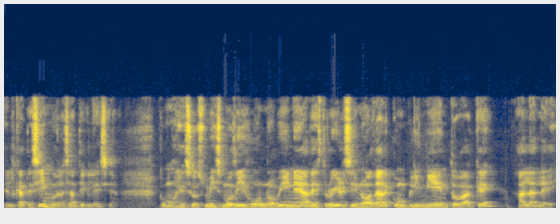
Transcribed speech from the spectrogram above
el catecismo de la Santa Iglesia. Como Jesús mismo dijo, no vine a destruir, sino a dar cumplimiento a qué? A la ley,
